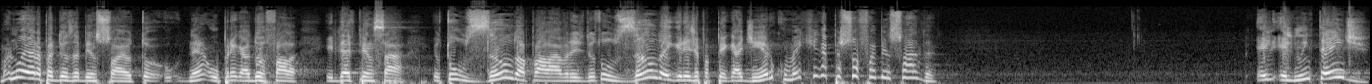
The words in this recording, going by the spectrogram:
mas não era para Deus abençoar. Eu tô, né? O pregador fala, ele deve pensar, eu estou usando a palavra de Deus, estou usando a igreja para pegar dinheiro, como é que a pessoa foi abençoada? Ele, ele não entende,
